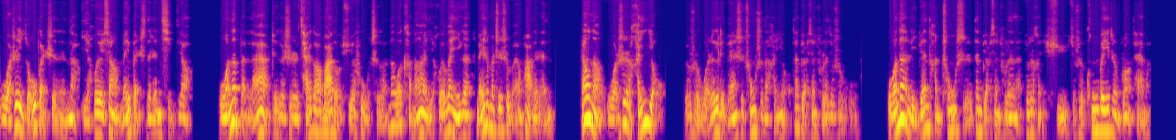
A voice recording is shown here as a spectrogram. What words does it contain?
我这有本事的人呢，也会向没本事的人请教。我呢，本来啊，这个是才高八斗，学富五车，那我可能啊，也会问一个没什么知识文化的人。然后呢，我是很有，就是我这个里边是充实的很有，但表现出来就是无。我呢，里边很充实，但表现出来呢，就是很虚，就是空杯这种状态嘛。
